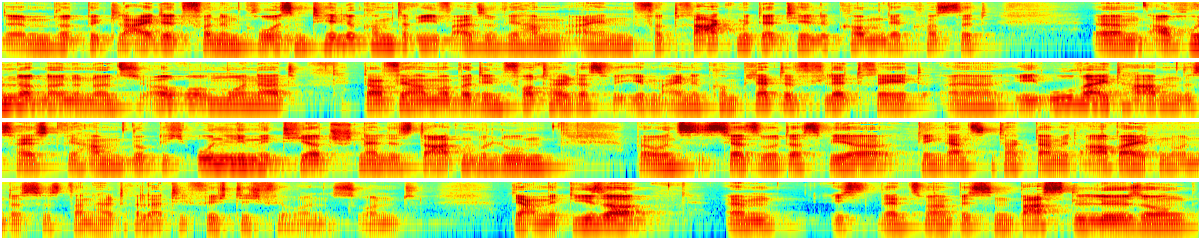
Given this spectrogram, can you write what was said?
ähm, wird begleitet von einem großen Telekom-Tarif. Also wir haben einen Vertrag mit der Telekom, der kostet ähm, auch 199 Euro im Monat. Dafür haben wir aber den Vorteil, dass wir eben eine komplette Flatrate äh, EU-weit haben. Das heißt, wir haben wirklich unlimitiert schnelles Datenvolumen. Bei uns ist ja so, dass wir den ganzen Tag damit arbeiten und das ist dann halt relativ wichtig für uns. Und ja, mit dieser, ähm, ich nenne es mal ein bisschen Bastellösung,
